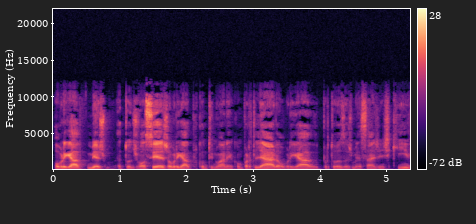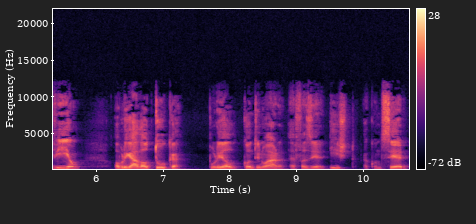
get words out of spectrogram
Obrigado mesmo a todos vocês, obrigado por continuarem a compartilhar, obrigado por todas as mensagens que enviam, obrigado ao Tuca por ele continuar a fazer isto acontecer.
